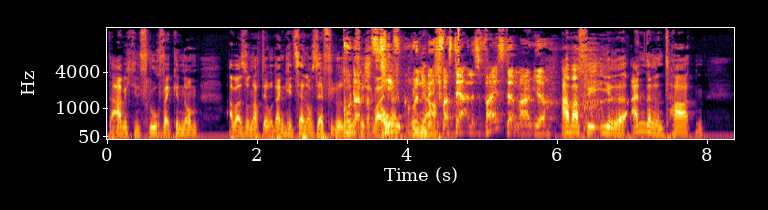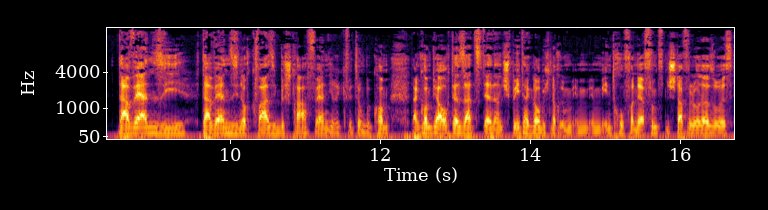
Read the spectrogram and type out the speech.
da habe ich den Fluch weggenommen. Aber so nach dem, und dann geht's ja noch sehr Und dann philosophisch weiter. tiefgründig, ja. was der alles weiß, der Magier. Aber für ihre anderen Taten, da werden sie, da werden sie noch quasi bestraft werden, ihre Quittung bekommen. Dann kommt ja auch der Satz, der dann später, glaube ich, noch im, im, im Intro von der fünften Staffel oder so ist.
